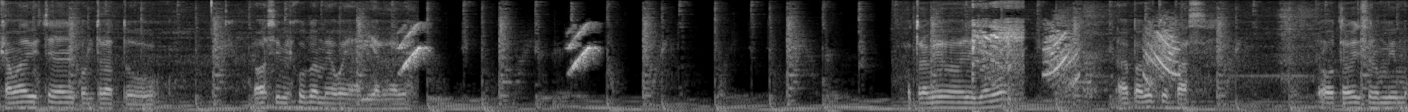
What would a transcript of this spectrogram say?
Jamás debiste dar el contrato. Ahora si me disculpa me voy a la mierda, Otra vez le llamo. A ver, para ver qué pasa. Otra vez hice lo mismo.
